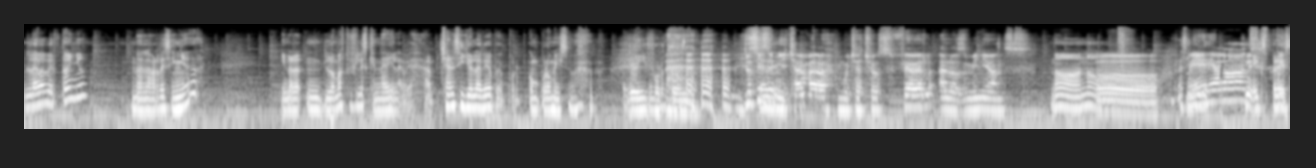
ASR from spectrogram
la va a ver Toño, no la va a reseñar. Y no- lo más posible es que nadie la vea. A Chance y yo la veo pero por compromiso. Rey Fortuna. Yo sí hice mi chamba, muchachos. Fui a ver a los Minions. No, no. Oh. Minions. Express.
